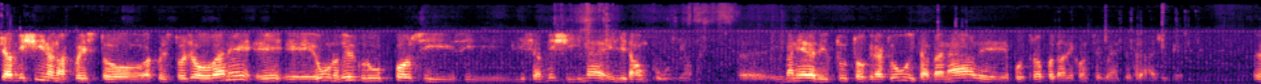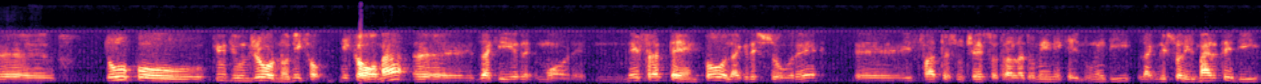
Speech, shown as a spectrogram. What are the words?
si avvicinano a questo, a questo giovane e, e, uno del gruppo si, si, gli si avvicina e gli dà un pugno, eh, in maniera del tutto gratuita, banale e purtroppo dalle conseguenze tragiche. Eh, dopo più di un giorno di, co- di coma, eh, Zakir muore. Nel frattempo l'aggressore, eh, il fatto è successo tra la domenica e il lunedì, l'aggressore il martedì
